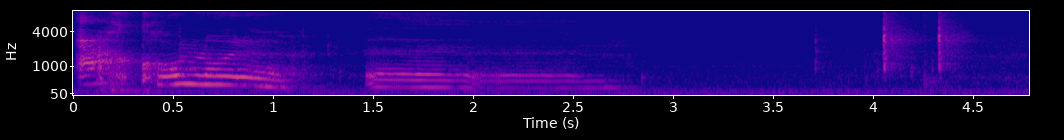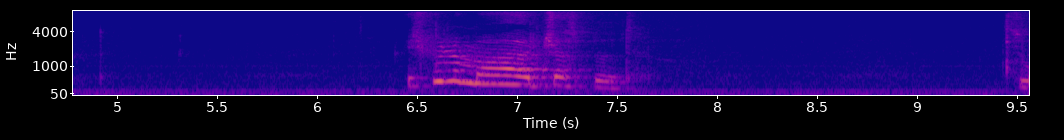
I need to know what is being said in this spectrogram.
Ach komm, Leute. Ähm ich spiele mal Just Build. So.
